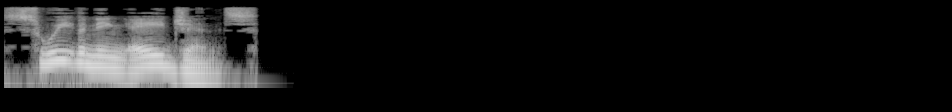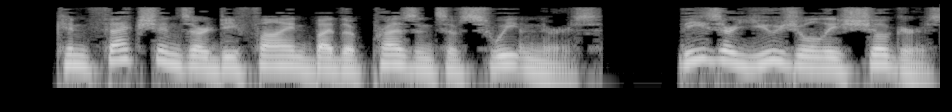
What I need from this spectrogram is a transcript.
Sweetening agents Confections are defined by the presence of sweeteners. These are usually sugars,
